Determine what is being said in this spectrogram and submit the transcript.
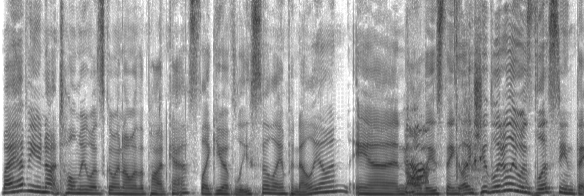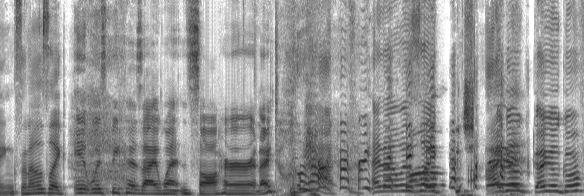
why have you not told me what's going on with the podcast? Like you have Lisa Lampanelli on and all these things. Like she literally was listing things, and I was like, It was because I went and saw her and I told Yeah. her. everything. and I was like, I go, I go, girl,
